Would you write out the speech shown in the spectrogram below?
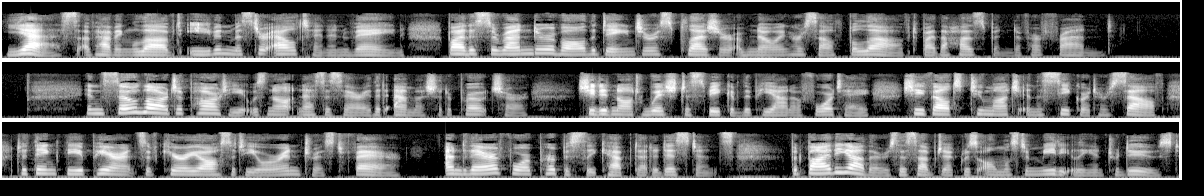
yes, of having loved even Mr. Elton in vain, by the surrender of all the dangerous pleasure of knowing herself beloved by the husband of her friend. In so large a party it was not necessary that Emma should approach her. She did not wish to speak of the pianoforte; she felt too much in the secret herself to think the appearance of curiosity or interest fair, and therefore purposely kept at a distance; but by the others the subject was almost immediately introduced,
